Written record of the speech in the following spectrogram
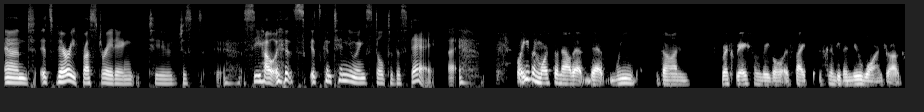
And it's very frustrating to just eh, see how it's it's continuing still to this day. well, even more so now that that we've gone recreational legal, it's like it's going to be the new war on drugs.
